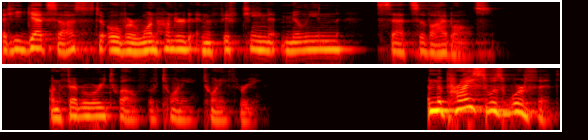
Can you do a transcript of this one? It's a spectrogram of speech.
that He gets us to over 115 million sets of eyeballs on February 12th of 2023. And the price was worth it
